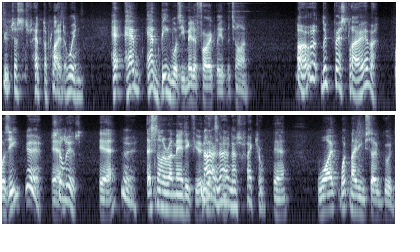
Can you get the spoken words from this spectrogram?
You just had to play to win. How, how, how big was he metaphorically at the time? Oh, the best player ever. Was he? Yeah, Yeah. still is. Yeah. Yeah. That's not a romantic view. No, That's- no, that's factual. Yeah. Why? What made him so good?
